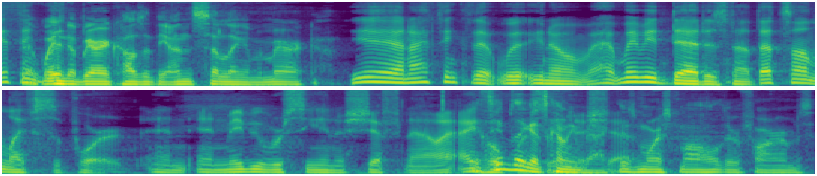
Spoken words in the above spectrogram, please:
I think Wendell Berry calls it the unsettling of America. yeah, and I think that we, you know maybe dead is not that's on life support, and and maybe we're seeing a shift now. I, I It hope seems like it's coming back. shift. There's more smallholder farms.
